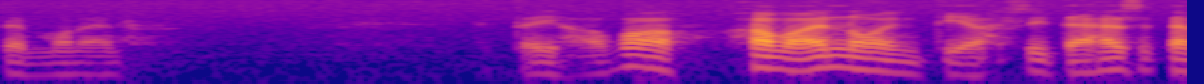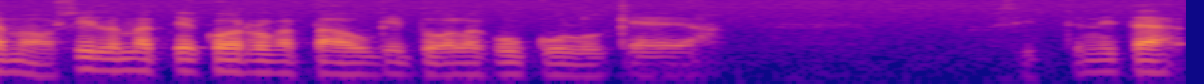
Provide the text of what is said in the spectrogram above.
semmoinen, että ihan vaan havainnointia. Sitähän se tämä on silmät ja korvat auki tuolla kun kulkee. Ja sitten niitä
